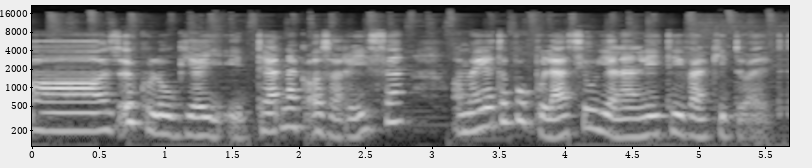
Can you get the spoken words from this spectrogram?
az ökológiai ternek az a része, amelyet a populáció jelenlétével kitölt.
